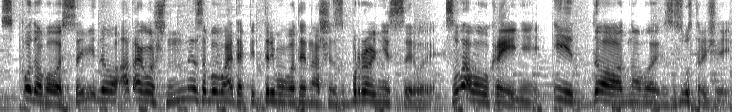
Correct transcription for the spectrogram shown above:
сподобалось це відео, а також не забувайте підтримувати наші збройні сили. Слава Україні! І до нових зустрічей!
